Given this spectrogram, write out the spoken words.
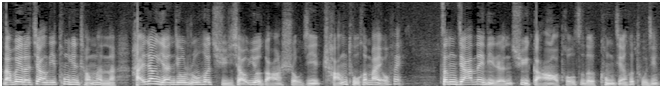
那为了降低通信成本呢，还将研究如何取消粤港澳手机长途和漫游费，增加内地人去港澳投资的空间和途径。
